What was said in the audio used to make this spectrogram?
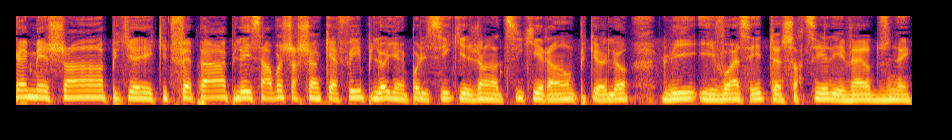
très méchant puis qui, qui te fait peur, puis là il s'en va chercher un café, puis là il y a un policier qui est gentil qui rentre puis que là lui il va essayer de te sortir les verres du nez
